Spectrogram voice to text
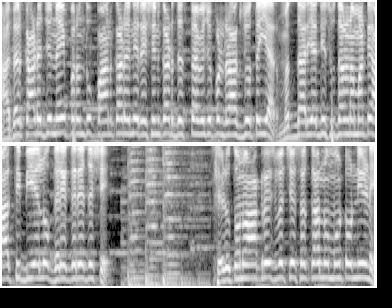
આધાર કાર્ડ જ નહીં, પરંતુ પાન કાર્ડ અને રેશન કાર્ડ દસ્તાવેજો પણ રાખજો તૈયાર. મતદાર યાદી સુધારણા માટે આજથી બીએલઓ ઘરે ઘરે જશે. ખેડૂતોનો આક્રોશ વચ્ચે સરકારનો મોટો નિર્ણય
